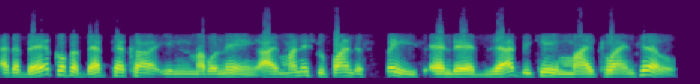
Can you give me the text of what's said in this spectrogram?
at the back of a backpacker in Maboneng, I managed to find a space, and uh, that became my clientele.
